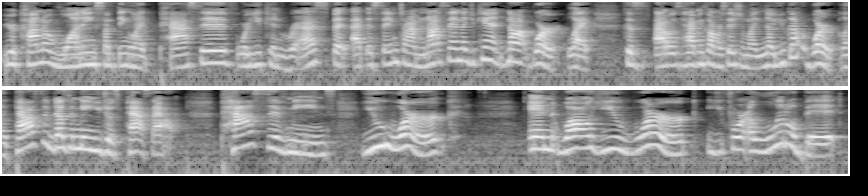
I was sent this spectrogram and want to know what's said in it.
you're kind of wanting something like passive where you can rest, but at the same time, not saying that you can't not work. Like, because I was having conversation, like, no, you got to work. Like, passive doesn't mean you just pass out. Passive means you work and while you work for a little bit,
